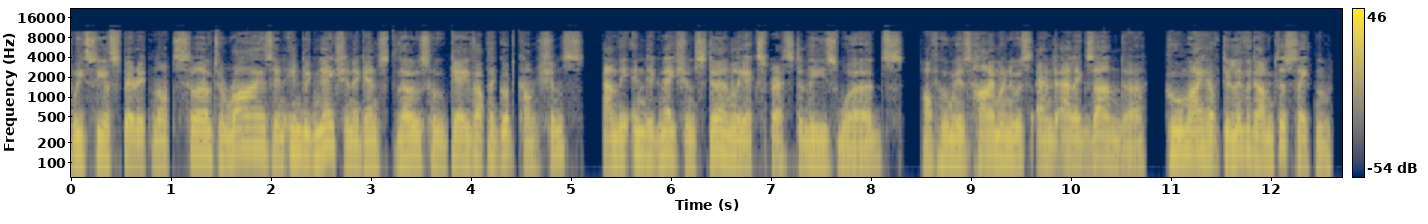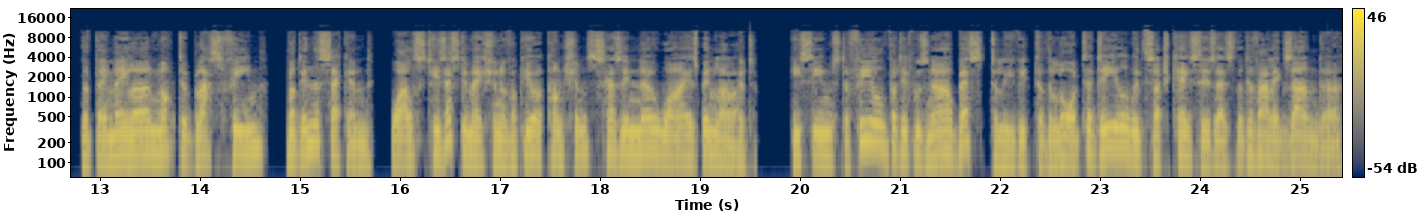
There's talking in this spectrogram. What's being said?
we see a spirit not slow to rise in indignation against those who gave up a good conscience, and the indignation sternly expressed in these words, of whom is Hymenaeus and Alexander, whom I have delivered unto Satan, that they may learn not to blaspheme, but in the second, whilst his estimation of a pure conscience has in no wise been lowered, he seems to feel that it was now best to leave it to the Lord to deal with such cases as that of Alexander,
